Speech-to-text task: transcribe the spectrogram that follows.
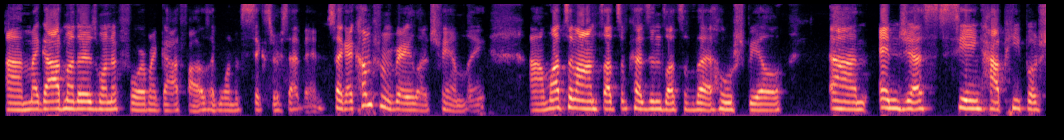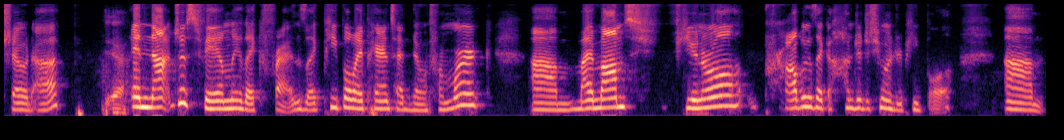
Um, my godmother is one of four. My godfather is like one of six or seven. So like I come from a very large family, um, lots of aunts, lots of cousins, lots of the whole spiel um, and just seeing how people showed up. Yeah. And not just family, like friends, like people my parents had known from work. Um, my mom's funeral probably was like 100 to 200 people. Um,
